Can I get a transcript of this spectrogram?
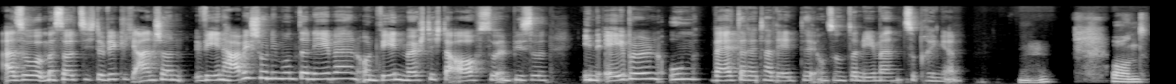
Also man sollte sich da wirklich anschauen, wen habe ich schon im Unternehmen und wen möchte ich da auch so ein bisschen enablen, um weitere Talente ins Unternehmen zu bringen. Mhm. Und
